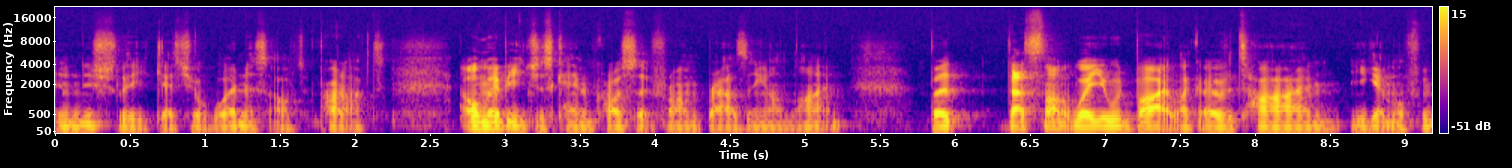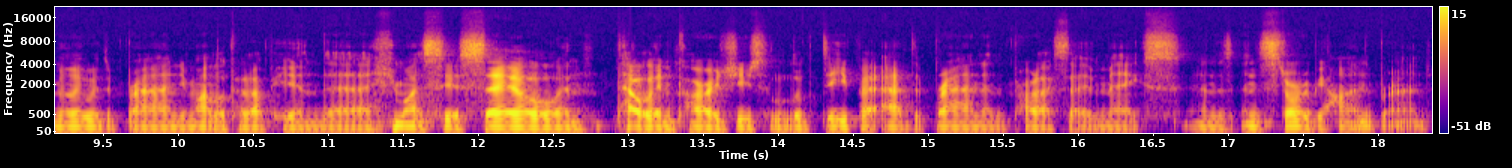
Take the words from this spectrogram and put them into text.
initially gets your awareness of the product. Or maybe you just came across it from browsing online. But that's not where you would buy. Like over time, you get more familiar with the brand. You might look it up here and there. You might see a sale, and that will encourage you to look deeper at the brand and the products that it makes and the, and the story behind the brand.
